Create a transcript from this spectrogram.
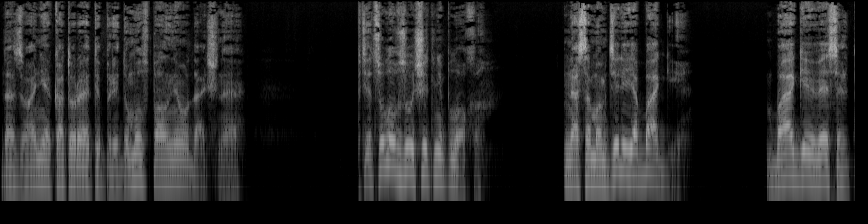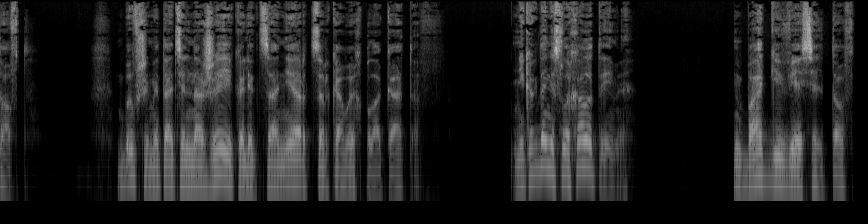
Название, которое ты придумал, вполне удачное. Птицелов звучит неплохо. На самом деле я Багги. Багги Весельтофт. Бывший метатель ножей и коллекционер цирковых плакатов. Никогда не слыхал это имя? Багги Весельтофт.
